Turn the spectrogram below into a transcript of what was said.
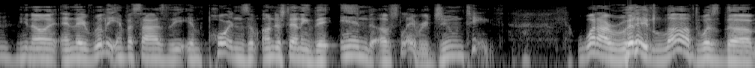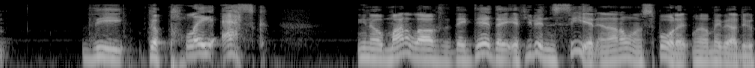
Mm-hmm. you know, and they really emphasize the importance of understanding the end of slavery, Juneteenth. What I really loved was the, the, the play-esque you know, monologues that they did. They, if you didn't see it, and I don't want to spoil it, well, maybe I do.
